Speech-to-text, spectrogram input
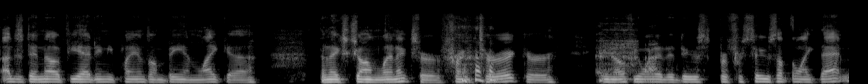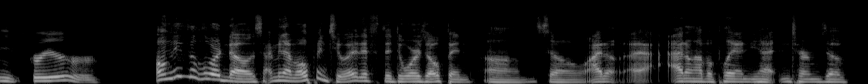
I just didn't know if you had any plans on being like uh the next John Lennox or Frank Turek or you know, if you wanted to do pursue something like that in career or only the Lord knows. I mean, I'm open to it if the door's open. Um, so I don't, I, don't have a plan yet in terms of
